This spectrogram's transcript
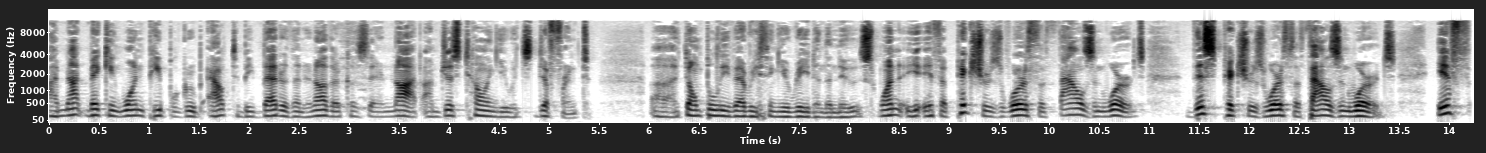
I'm not making one people group out to be better than another because they're not. I'm just telling you it's different. Uh, don't believe everything you read in the news. One, if a picture is worth a thousand words, this picture is worth a thousand words. If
